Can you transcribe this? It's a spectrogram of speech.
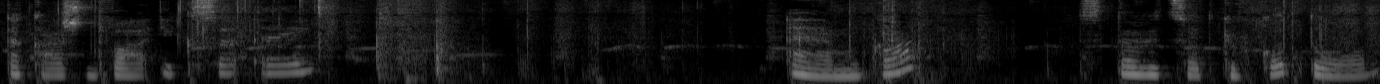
Така ж 2XL. М-ка. 100% котон.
